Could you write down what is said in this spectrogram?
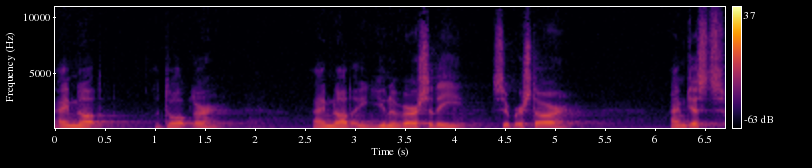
I'm not a doctor. I'm not a university superstar. I'm just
